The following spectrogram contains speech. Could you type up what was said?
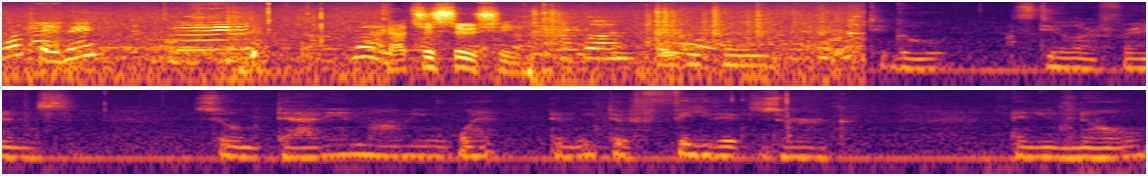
What, baby? Got your sushi. to go steal our friends. So daddy and mommy went and we defeated Zurg. And you know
